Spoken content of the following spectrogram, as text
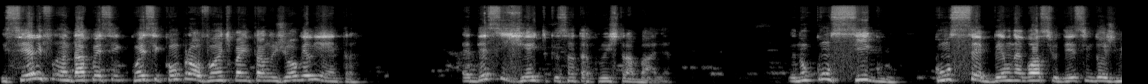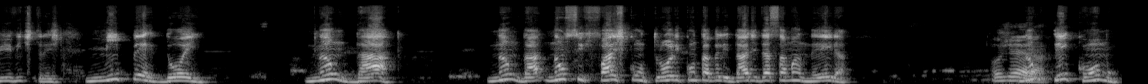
E se ele andar com esse, com esse comprovante para entrar no jogo, ele entra. É desse jeito que o Santa Cruz trabalha. Eu não consigo conceber um negócio desse em 2023. Me perdoem. Não dá. Não dá. Não se faz controle e contabilidade dessa maneira. Ô, Gera, não tem como.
